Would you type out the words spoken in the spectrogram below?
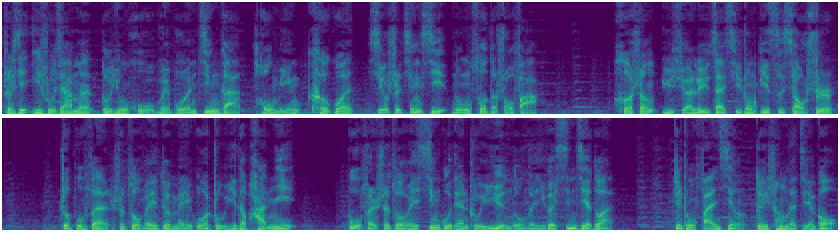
这些艺术家们都拥护韦伯恩精干、透明、客观、形式清晰、浓缩的手法，和声与旋律在其中彼此消失。这部分是作为对美国主义的叛逆，部分是作为新古典主义运动的一个新阶段。这种反省、对称的结构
